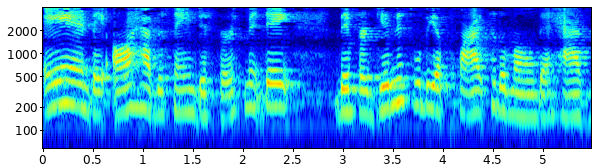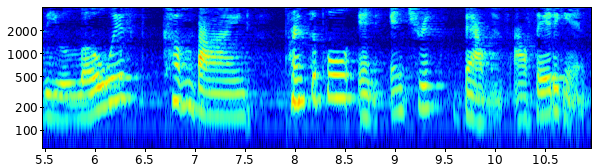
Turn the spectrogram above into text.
and they all have the same disbursement date, then forgiveness will be applied to the loan that has the lowest combined principal and interest balance. I'll say it again.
